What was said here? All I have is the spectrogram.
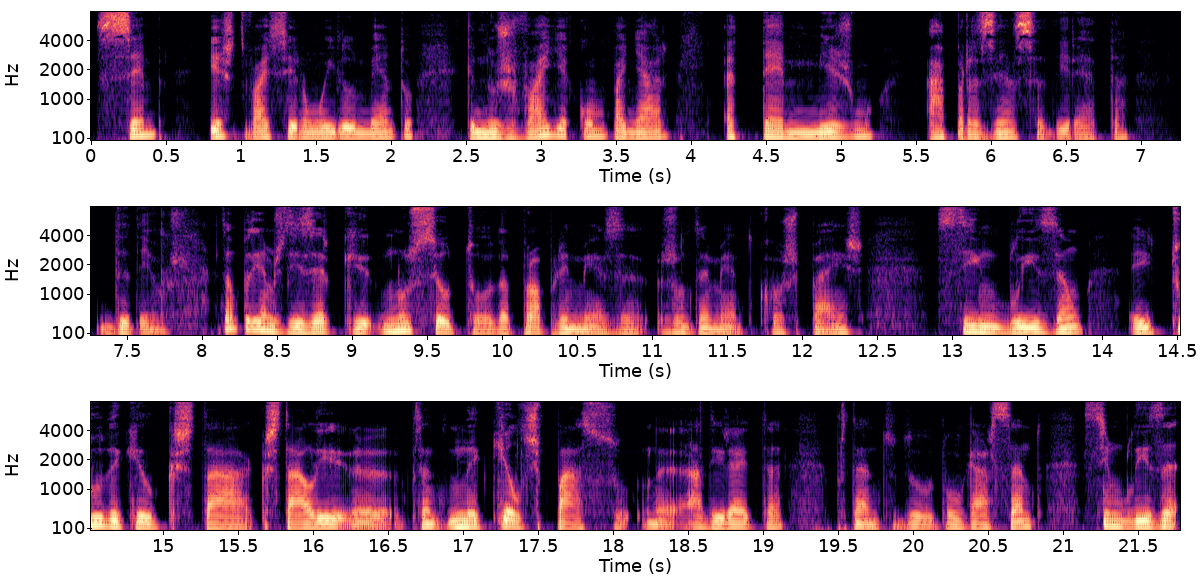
sempre este vai ser um elemento que nos vai acompanhar até mesmo à presença direta de Deus. Então podemos dizer que no seu todo a própria mesa, juntamente com os pães, simbolizam e tudo aquilo que está, que está ali, eh, portanto, naquele espaço à direita, portanto, do, do, lugar santo, simboliza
